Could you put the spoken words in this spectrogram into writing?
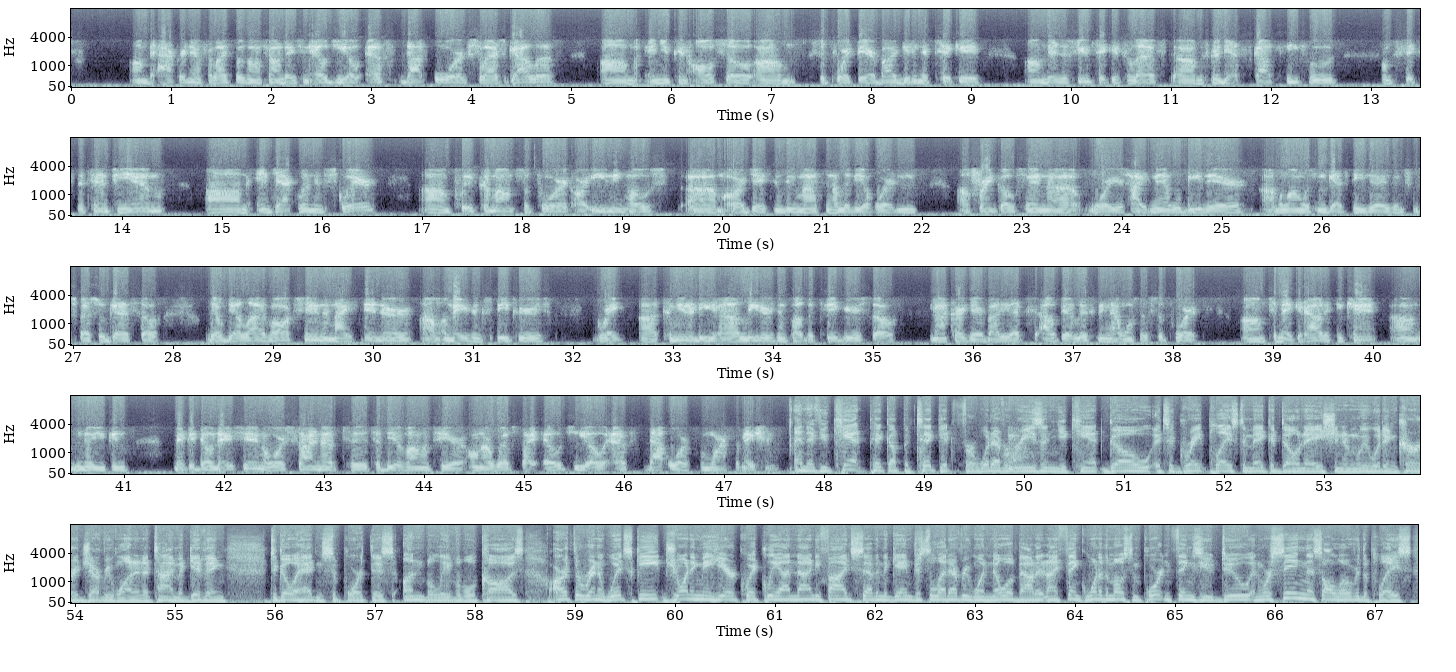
um, the acronym for Life Goes On Foundation, lgof.org slash gala. Um, and you can also um, support there by getting a ticket. Um, there's a few tickets left. Um, it's going to be at Scott Seafood from 6 to 10 p.m. Um, in Jack London Square. Um, please come out and support our evening hosts, um, are Jason Dumas and Olivia Horton. Uh, Franco Finn, uh, Warriors Hype Man, will be there um, along with some guest DJs and some special guests. So there'll be a live auction, a nice dinner, um, amazing speakers, great uh, community uh, leaders and public figures. So you know, I encourage everybody that's out there listening that wants to support um, to make it out. If you can't, um, you know, you can make a donation or sign up to, to be a volunteer on our website, lgof.org for more information. And if you can't pick up a ticket for whatever reason, you can't go, it's a great place to make a donation. And we would encourage everyone in a time of giving to go ahead and support this unbelievable cause. Arthur Renowitzky joining me here quickly on 95.7 The Game just to let everyone know about it. And I think one of the most important things you do, and we're seeing this all over the place,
